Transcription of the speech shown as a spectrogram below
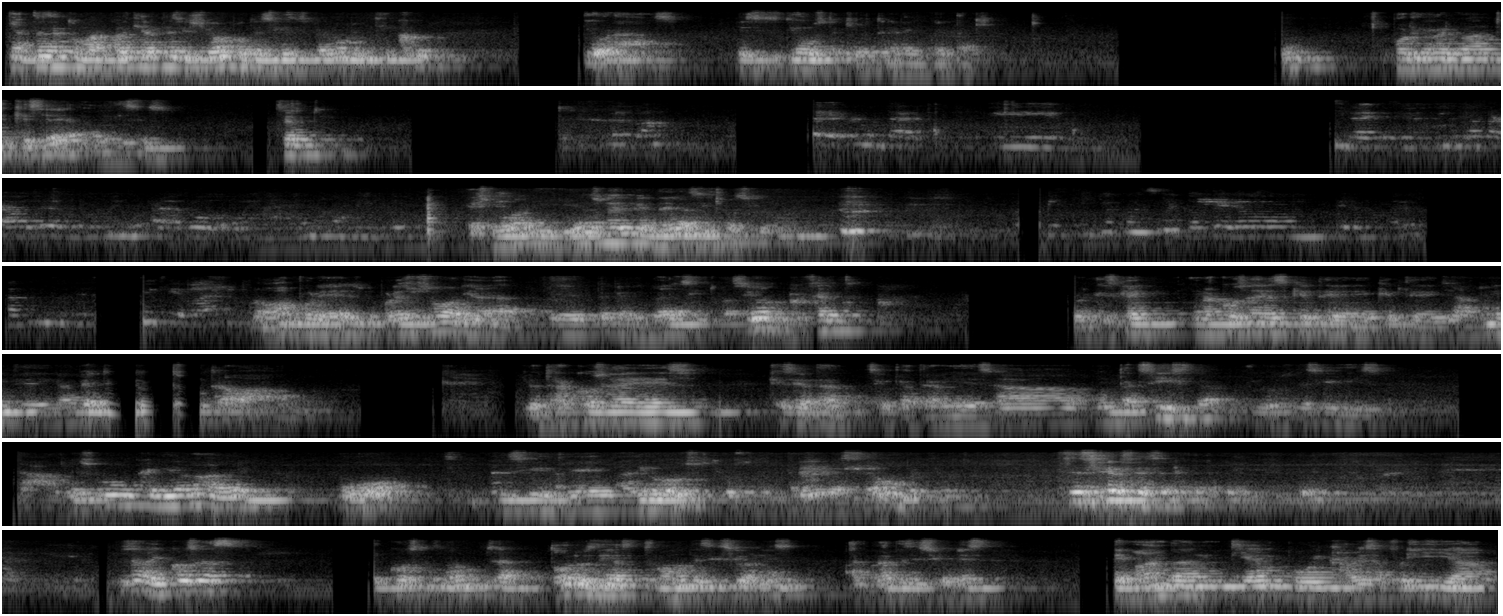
Y antes de tomar cualquier decisión, vos decís, espera un momentico, y orás. Dices, Dios, te quiero tener en cuenta aquí. Por irrelevante que sea a veces, ¿cierto? Eso varía, eso depende de la situación. No, por varía eh, dependiendo de la situación, ¿cierto? Porque es que una cosa es que te, que te llamen y te digan, vete, es un trabajo. Y otra cosa es que se, te atraviesa un taxista y vos decidís darle su querida madre o decirle adiós, Dios te entrega a ese hombre. sea, hay cosas, cosas, ¿no? O sea, todos los días tomamos decisiones, algunas decisiones demandan tiempo y cabeza fría,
